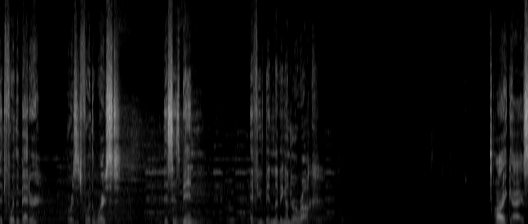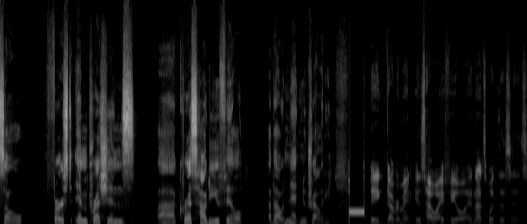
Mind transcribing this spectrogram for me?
it for the better or is it for the worst? This has been If You've Been Living Under a Rock. All right, guys, so first impressions. Uh, Chris, how do you feel about net neutrality? big government is how I feel, and that's what this is.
